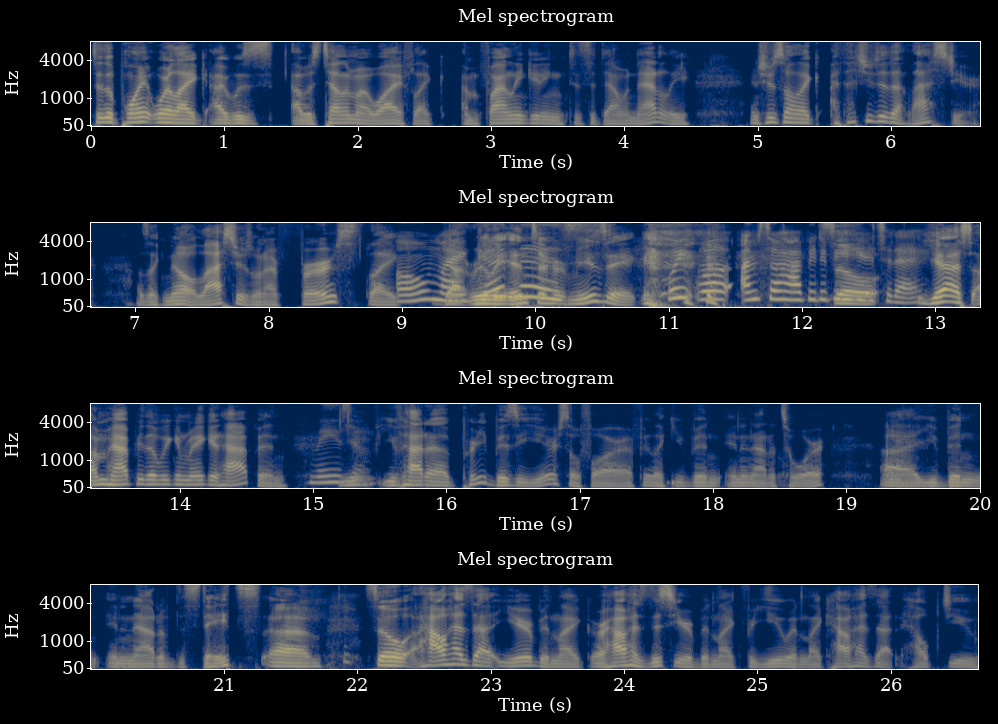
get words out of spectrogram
to the point where like I was, I was telling my wife like I'm finally getting to sit down with Natalie, and she was all like, "I thought you did that last year." I was like, "No, last year's when I first like Oh my got really into her music." Wait, well, I'm so happy to So, be here today. Yes, I'm happy that we can make it happen. Amazing. You've, you've had a pretty busy year so far. I feel like you've been in and out of tour. Yeah. Uh, you've been in and out of the states. Um, so how has that year been like, or how has this year been like for you? And like, how has that helped you?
